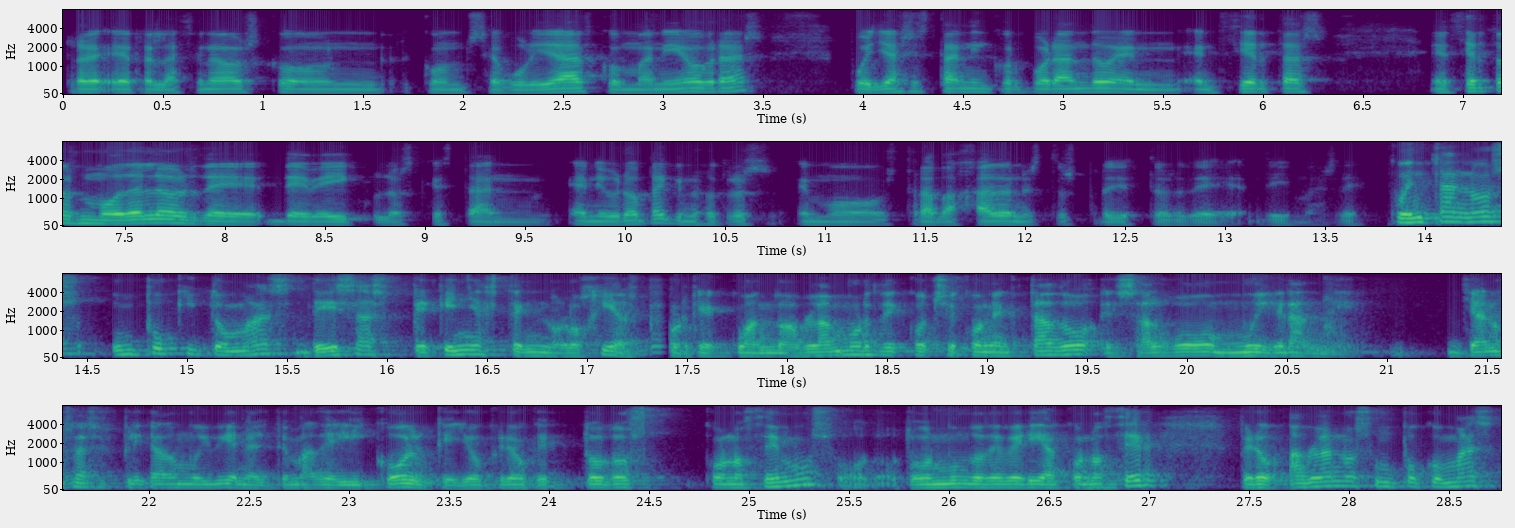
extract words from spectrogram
eh, relacionados con, seguridad, con maniobras, pues ya se están incorporando en, ciertas en ciertos modelos de, vehículos que están en Europa y que nosotros hemos trabajado en estos proyectos de, de I+.D. Cuéntanos un poquito más de esas pequeñas tecnologías, porque cuando hablamos de coche conectado es algo muy grande. Ya nos has explicado muy bien el tema del e que yo creo que todos conocemos o todo el mundo debería conocer, pero háblanos un poco más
